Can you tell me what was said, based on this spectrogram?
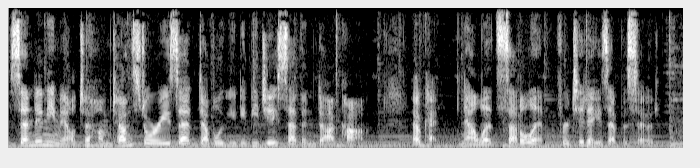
Send an email to hometownstories at wdbj7.com. Okay, now let's settle in for today's episode.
